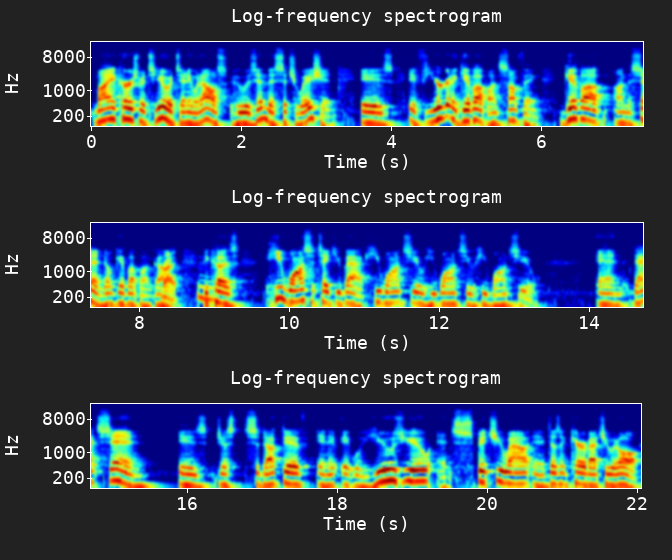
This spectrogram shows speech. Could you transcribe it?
my encouragement to you and to anyone else who is in this situation is if you're going to give up on something, give up on the sin. Don't give up on God. Right. Mm. Because He wants to take you back. He wants you. He wants you. He wants you. And that sin is just seductive and it, it will use you and spit you out and it doesn't care about you at all.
